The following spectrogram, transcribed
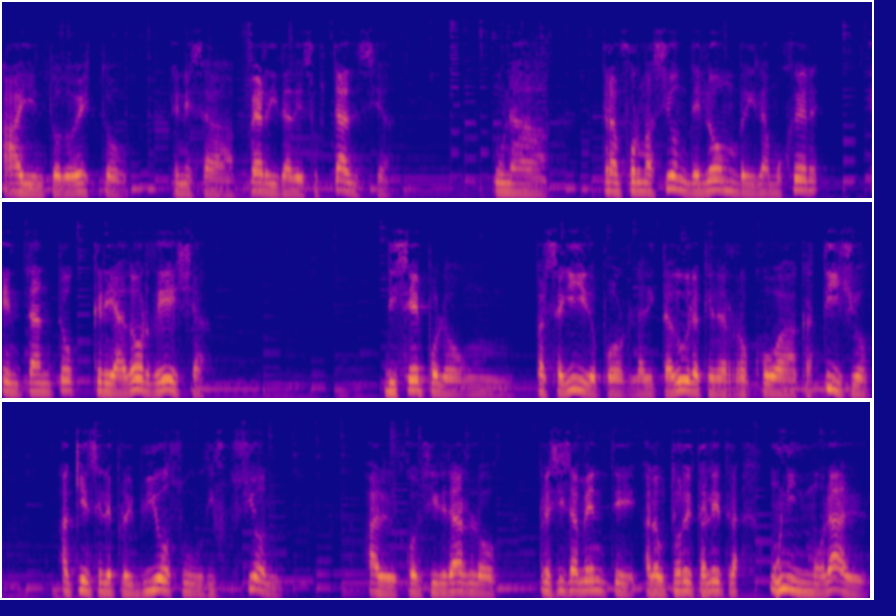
Hay en todo esto, en esa pérdida de sustancia, una transformación del hombre y la mujer en tanto creador de ella. Disépolo, un perseguido por la dictadura que derrocó a Castillo, a quien se le prohibió su difusión al considerarlo precisamente al autor de esta letra un inmoral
